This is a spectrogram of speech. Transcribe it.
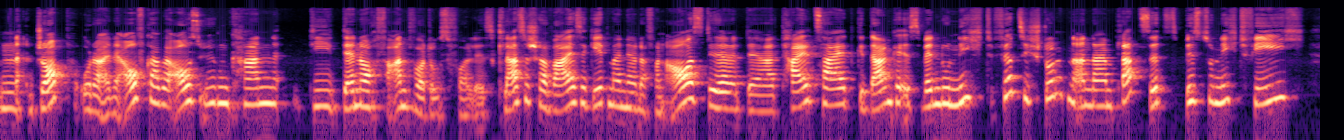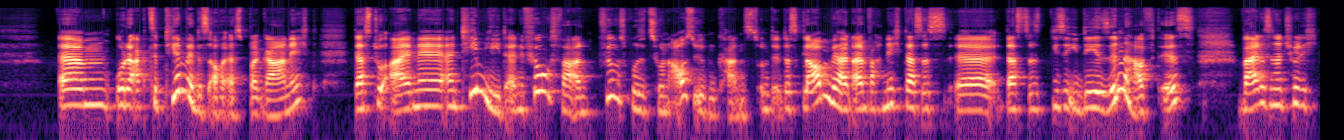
einen Job oder eine Aufgabe ausüben kann, die dennoch verantwortungsvoll ist. Klassischerweise geht man ja davon aus, der, der Teilzeitgedanke ist, wenn du nicht 40 Stunden an deinem Platz sitzt, bist du nicht fähig ähm, oder akzeptieren wir das auch erstmal gar nicht, dass du eine, ein Teamlead, eine Führungsposition ausüben kannst. Und das glauben wir halt einfach nicht, dass es, äh, dass das, diese Idee sinnhaft ist, weil es natürlich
